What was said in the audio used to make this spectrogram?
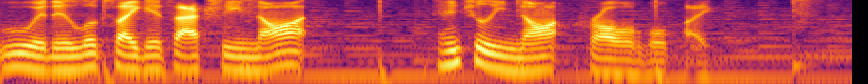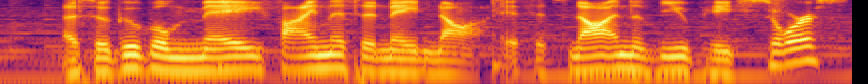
Ooh, and it looks like it's actually not potentially not crawlable by uh, so Google may find this, it may not. If it's not in the view page source,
